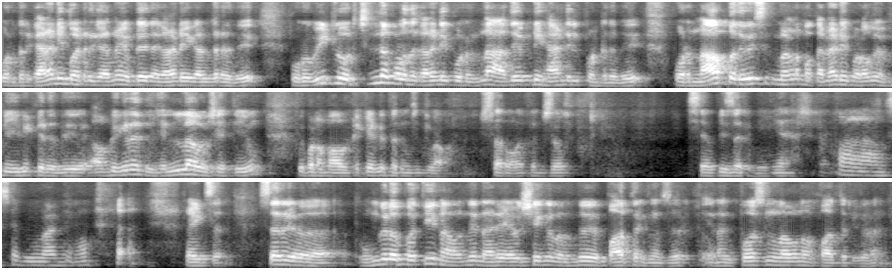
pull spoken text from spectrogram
ஒருத்தர் கண்ணாடி மாட்டிருக்காருன்னா எப்படி இந்த கண்ணாடி கலட்டுறது ஒரு வீட்டில் ஒரு சின்ன குழந்தை கண்ணாடி போட்டுருக்குன்னா அதை எப்படி ஹேண்டில் பண்றது? ஒரு நாற்பது வயசுக்கு மேல நம்ம கண்ணாடி படம் எப்படி இருக்கிறது? அப்படிங்கிறது எல்லா விஷயத்தையும் இப்போ நம்ம அவர்கிட்ட கேட்டு தெரிஞ்சுக்கலாம். சார் வணக்கம் சார். சார் எப்படி சார் இருக்கீங்க. ரைட் சார் சார் உங்களை பத்தி நான் வந்து நிறைய விஷயங்கள் வந்து பார்த்துருக்கேன் சார் எனக்கு பர்சனலாகவும் நான் பார்த்துருக்கேன்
